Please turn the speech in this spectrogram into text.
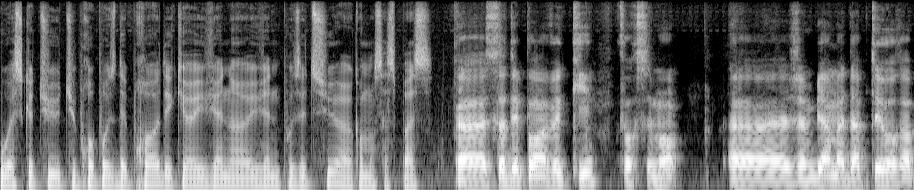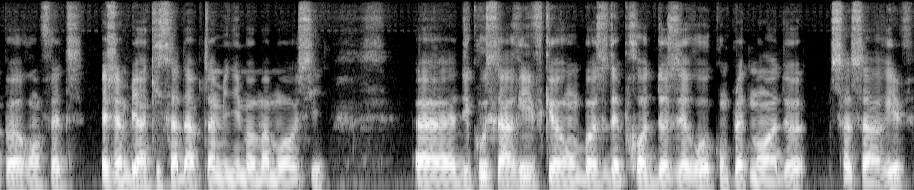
ou est-ce que tu, tu, proposes des prods et qu'ils viennent, ils viennent poser dessus Comment ça se passe? Euh, Ça dépend avec qui, forcément. Euh, j'aime bien m'adapter aux rappeurs, en fait. Et j'aime bien qu'ils s'adaptent un minimum à moi aussi. Euh, du coup, ça arrive qu'on bosse des prods de zéro, complètement à deux. Ça, ça arrive.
